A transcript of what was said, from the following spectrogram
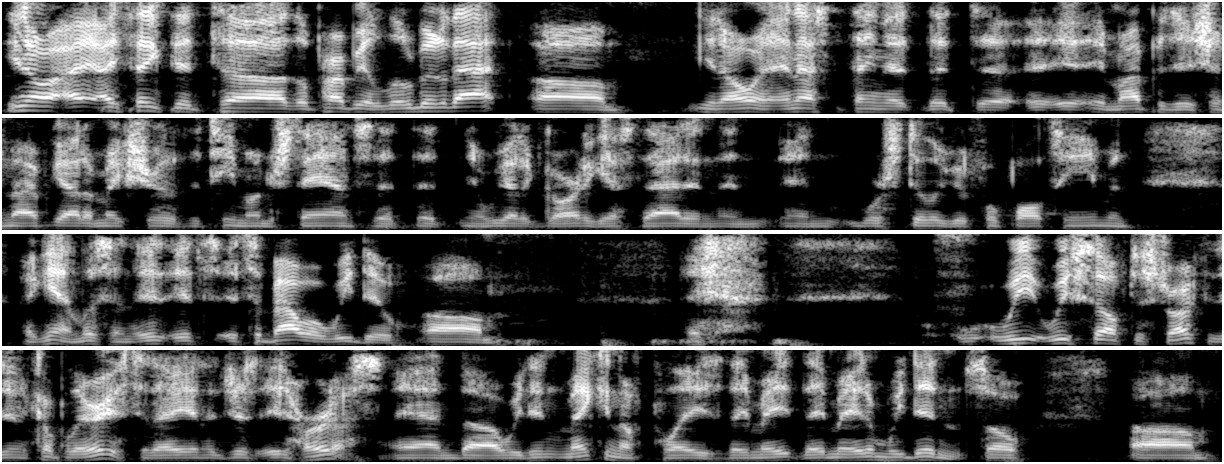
You know, I, I think that uh, there'll probably be a little bit of that. Um, you know, and, and, that's the thing that that uh, in my position, I've got to make sure that the team understands that that you know we got to guard against that, and, and and we're still a good football team. And again, listen, it, it's it's about what we do. Um, we we self destructed in a couple areas today, and it just it hurt us, and uh, we didn't make enough plays. They made they made them, we didn't. So um,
